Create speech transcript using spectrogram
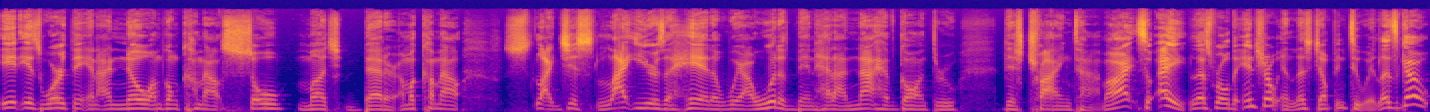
It is worth it. And I know I'm gonna come out so much better. I'm gonna come out like just light years ahead of where I would have been had I not have gone through this trying time. All right. So, hey, let's roll the intro and let's jump into it. Let's go.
